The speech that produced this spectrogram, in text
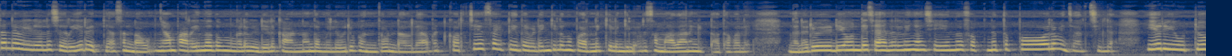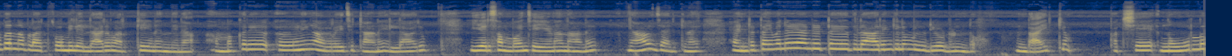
ഇന്നത്തെ എന്റെ വീഡിയോയിൽ ചെറിയൊരു വ്യത്യാസം ഉണ്ടാവും. ഞാൻ പറയുന്നതും നിങ്ങൾ വീഡിയോയിൽ കാണുന്നതും തമ്മിൽ ഒരു ബന്ധം ഉണ്ടാവില്ല. ബട്ട് കുറച്ച് ദിവസമായിട്ട് ഇത് എവിടെയെങ്കിലും ഒന്ന് പറഞ്ഞിട്ടില്ലെങ്കിൽ ഒരു സമാധാനം കിട്ടാത്ത പോലെ. ഇങ്ങനെ ഒരു വീഡിയോ എന്റെ ചാനലിൽ ഞാൻ ചെയ്യുന്ന സ്വപ്നത്തെ പോലും വിചാരിച്ചില്ല. ഈ ഒരു യൂട്യൂബ് എന്ന പ്ലാറ്റ്ഫോമിൽ എല്ലാവരും വർക്ക് ചെയ്യണ എന്തിനാ? നമുക്കൊരു ഏണിങ് ആഗ്രഹിച്ചിട്ടാണ് എല്ലാവരും ഈ ഒരു സംഭവം ചെയ്യണമെന്നാണ് ഞാൻ വിചാരിക്കുന്നത് എന്റർടൈൻമെന്റിന് വേണ്ടിയിട്ട് ഇതിൽ ആരെങ്കിലും വീഡിയോ ഇടുന്നുണ്ടോ ഉണ്ടായിരിക്കും. പക്ഷേ നൂറിൽ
